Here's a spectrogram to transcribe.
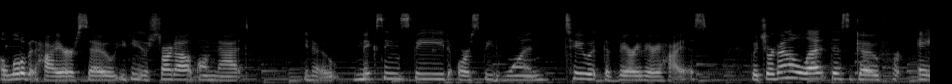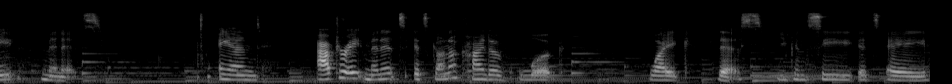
a little bit higher. So you can either start out on that, you know, mixing speed or speed one, two at the very, very highest. But you're gonna let this go for eight minutes. And after eight minutes, it's gonna kind of look like this. You can see it's a,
